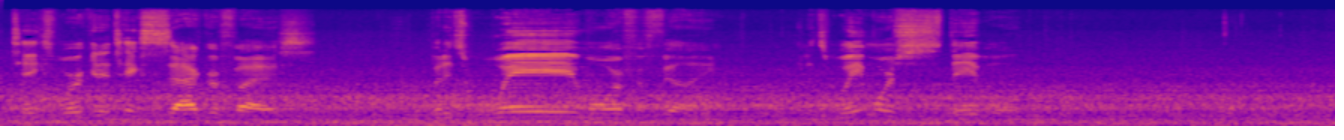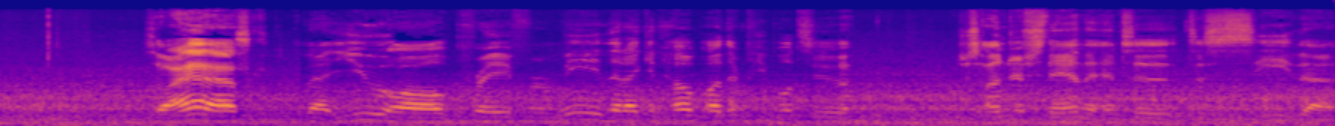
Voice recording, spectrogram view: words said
It takes work and it takes sacrifice. But it's way more fulfilling and it's way more stable. So I ask that you all pray for me that I can help other people to just understand that and to, to see that.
